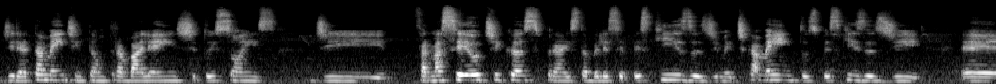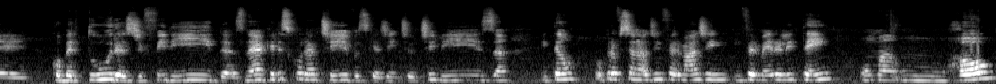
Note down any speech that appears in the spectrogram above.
diretamente. Então, trabalha em instituições de farmacêuticas para estabelecer pesquisas de medicamentos, pesquisas de é, coberturas de feridas, né, aqueles curativos que a gente utiliza. Então, o profissional de enfermagem, enfermeiro, ele tem uma, um rol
